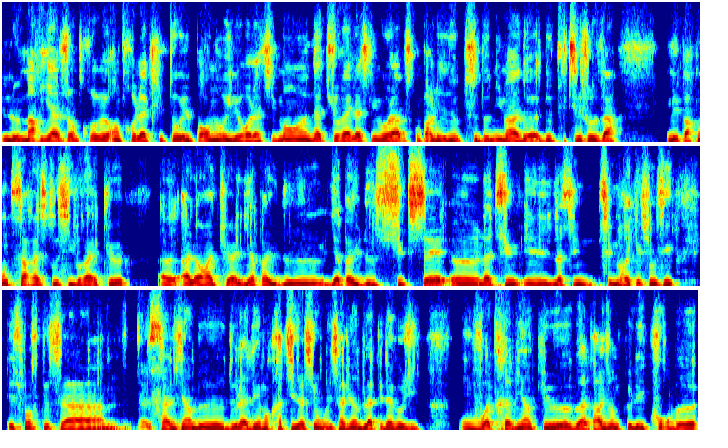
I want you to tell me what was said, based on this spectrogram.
le mariage entre entre la crypto et le porno il est relativement naturel à ce niveau-là parce qu'on parlait de pseudonymat de, toutes ces choses là. Mais par contre ça reste aussi vrai que euh, à l'heure actuelle, il n'y a pas eu de, a pas eu de succès euh, là-dessus. Et là, c'est une, une, vraie question aussi. Et je pense que ça, ça vient de, de, la démocratisation et ça vient de la pédagogie. On voit très bien que, bah, par exemple, que les courbes,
